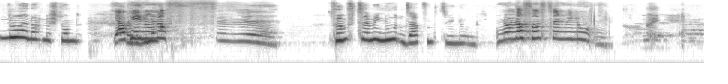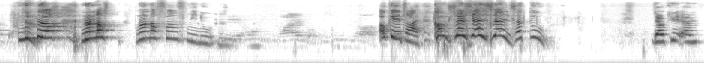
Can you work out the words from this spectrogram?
Nur noch eine Stunde. Ja, okay, Also nur noch. f- 15 Minuten, sag 15 Minuten. Nur noch 15 Minuten. Nur noch, nur noch, nur noch 5 Minuten. Okay, drei. Komm, schnell, schnell, schnell, sag du. Ja, okay, ähm.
